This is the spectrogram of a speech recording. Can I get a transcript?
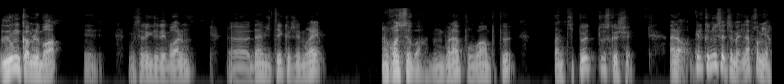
longue comme le bras. Et vous savez que j'ai les bras longs, euh, d'invités que j'aimerais recevoir. Donc voilà, pour voir un peu, un petit peu tout ce que je fais. Alors, quelques news cette semaine. La première,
